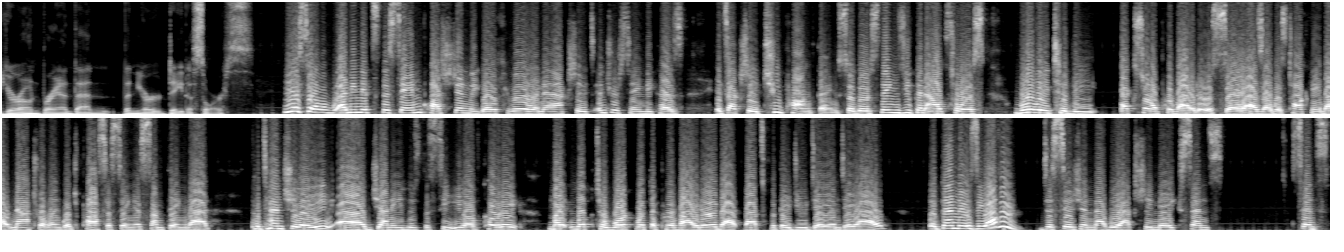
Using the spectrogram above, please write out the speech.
your own brand than than your data source yeah, so I mean, it's the same question we go through, and actually, it's interesting because it's actually a two pronged thing. So, there's things you can outsource really to the external providers. So, as I was talking about, natural language processing is something that potentially uh, Jenny, who's the CEO of Code8, might look to work with the provider that that's what they do day in, day out. But then there's the other decision that we actually make since since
